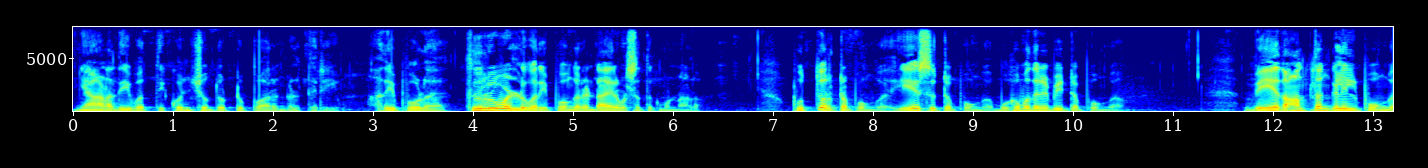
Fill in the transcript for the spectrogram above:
ஞான தீபத்தை கொஞ்சம் தொட்டு பாருங்கள் தெரியும். அதே போல் திருவள்ளுவரை போங்க ரெண்டாயிரம் வருஷத்துக்கு முன்னால். புத்தர்கிட்ட போங்க இயேசுட்ட போங்க முகமது நபிகிட்ட போங்க வேதாந்தங்களில் போங்க.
